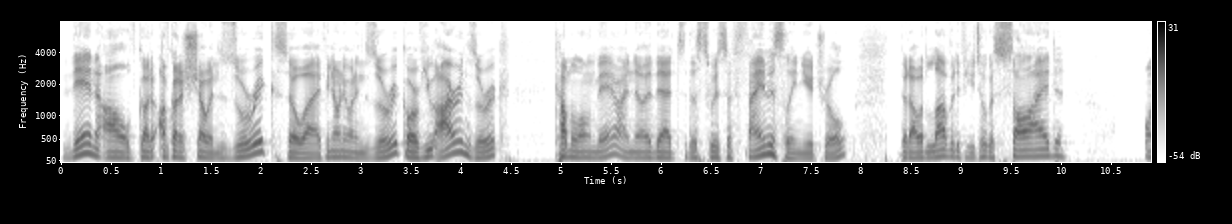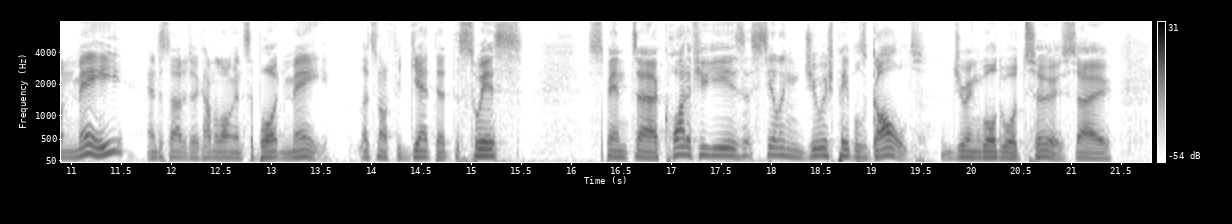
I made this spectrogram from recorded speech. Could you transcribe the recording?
Then I've got I've got a show in Zurich. So uh, if you know anyone in Zurich, or if you are in Zurich, come along there. I know that the Swiss are famously neutral, but I would love it if you took a side on me and decided to come along and support me. Let's not forget that the Swiss spent uh, quite a few years stealing Jewish people's gold during World War II. So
